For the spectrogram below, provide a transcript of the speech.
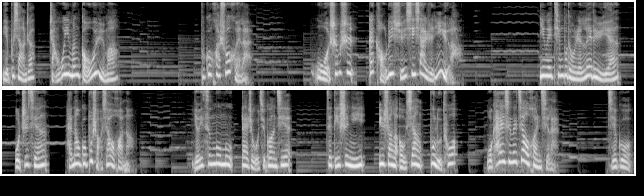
也不想着掌握一门狗语吗？不过话说回来，我是不是该考虑学习一下人语了？因为听不懂人类的语言，我之前还闹过不少笑话呢。有一次，木木带着我去逛街，在迪士尼遇上了偶像布鲁托，我开心的叫唤起来，结果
